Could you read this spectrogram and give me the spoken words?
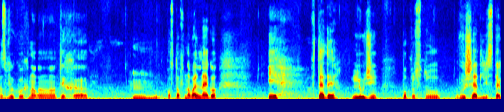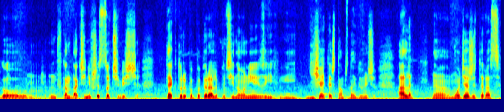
zwykłych no, e, tych e, mm, postów Nawalnego i wtedy ludzie po prostu wyszedli z tego mm, w kontakcie. Nie wszyscy oczywiście. Te, które po- popierali Putina, oni i, i dzisiaj też tam znajdują się. Ale e, młodzieży teraz,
